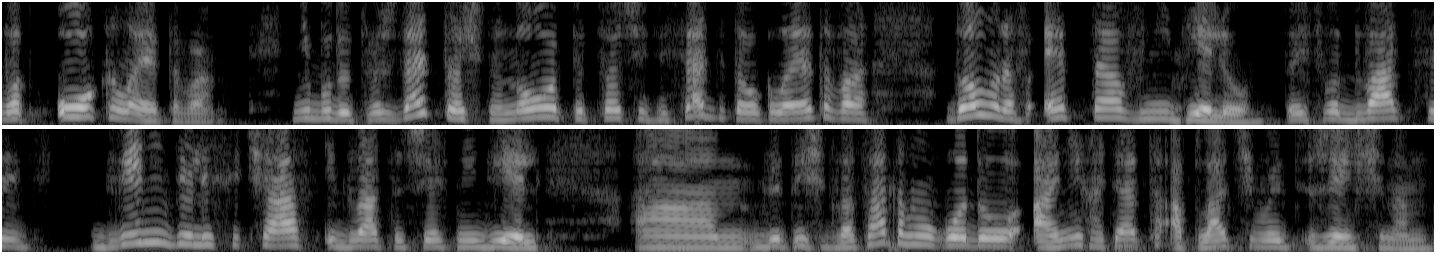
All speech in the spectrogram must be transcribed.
вот около этого. Не буду утверждать точно, но 560, где-то около этого долларов это в неделю. То есть вот 22 недели сейчас и 26 недель к 2020 году они хотят оплачивать женщинам.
